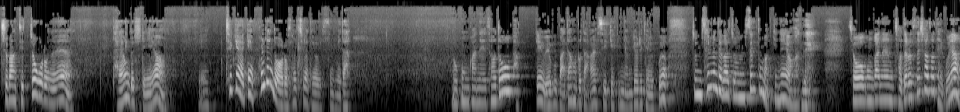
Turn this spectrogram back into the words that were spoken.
주방 뒤쪽으로는 다용도실이에요. 예, 특이하게 폴딩 도어로 설치가 되어 있습니다. 이 공간에서도 밖에 외부 마당으로 나갈 수 있게끔 연결이 되어 있고요. 좀 세면대가 좀 생뚱맞긴 해요. 네. 저 공간은 저대로 쓰셔도 되고요.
